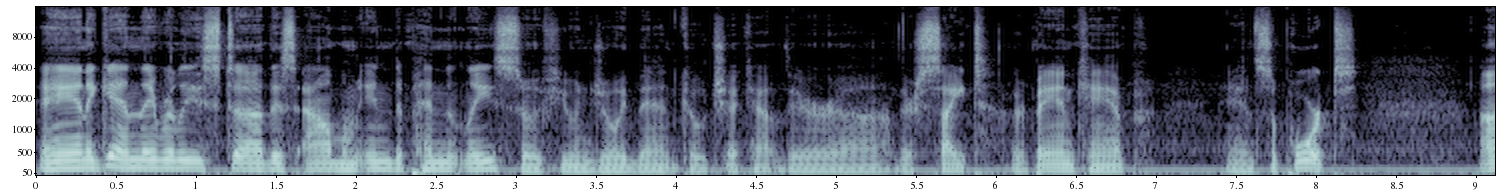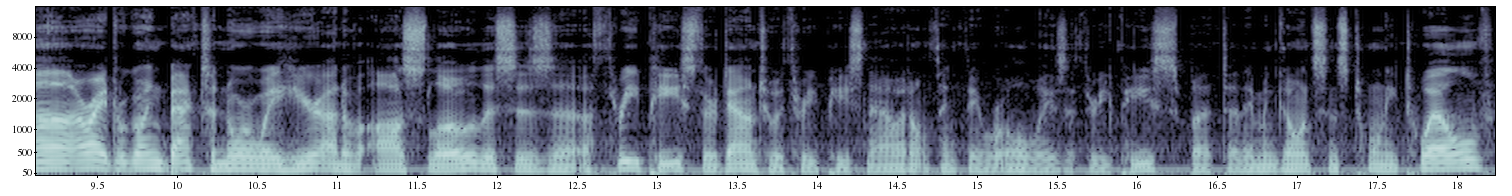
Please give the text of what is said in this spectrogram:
And again, they released uh, this album independently, so if you enjoyed that, go check out their uh, their site, their Bandcamp, and support. Uh, all right, we're going back to Norway here out of Oslo. This is a, a three piece. They're down to a three piece now. I don't think they were always a three piece, but uh, they've been going since 2012.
